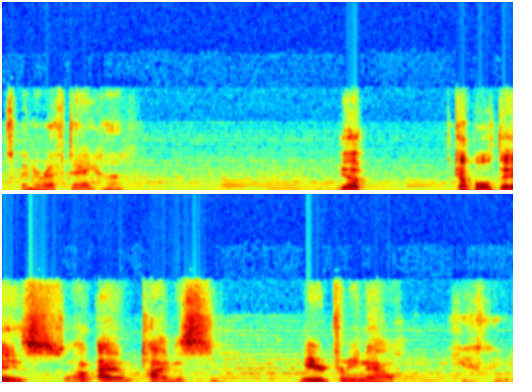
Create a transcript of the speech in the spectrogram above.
It's been a rough day, huh? Yep. A Couple of days. I don't, I don't, time is weird for me now. Yeah, I would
